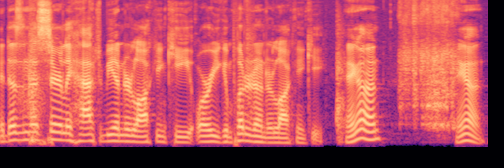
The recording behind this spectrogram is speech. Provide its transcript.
It doesn't necessarily have to be under lock and key, or you can put it under lock and key. Hang on, hang on.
